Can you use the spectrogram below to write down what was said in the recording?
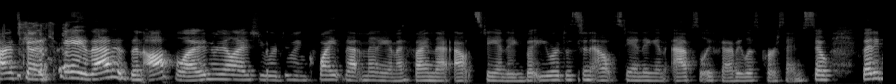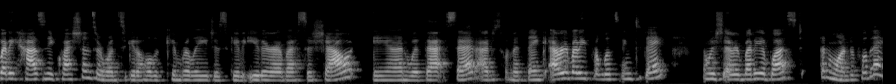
I was going to say that is an awful. I didn't realize you were doing quite that many, and I find that outstanding. But you are just an outstanding and absolutely fabulous person. So, if anybody has any questions or wants to get a hold of Kimberly, just give either of us a shout. And with that said, I just want to thank everybody for listening today and wish everybody a blessed and wonderful day.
